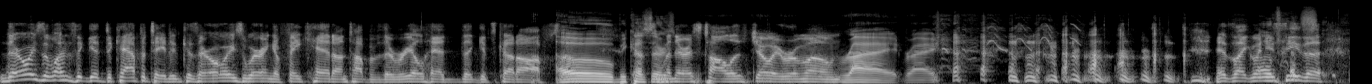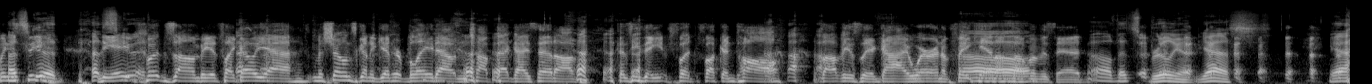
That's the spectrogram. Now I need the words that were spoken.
They're always the ones that get decapitated because they're always wearing a fake head on top of their real head that gets cut off. So oh, because when they're as tall as Joey Ramone. right, right. It's like when Oh, you see the when you see good. That's the eight good. foot zombie, it's like, oh yeah, Michonne's gonna get her blade out and chop that guy's head off because he's eight foot fucking tall. It's obviously a guy wearing a fake head on top Oh. of his head. oh, that's brilliant. Yes, yeah.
